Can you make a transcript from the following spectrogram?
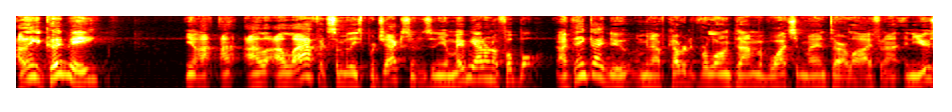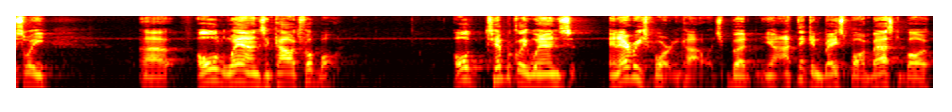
I think it could be you know, I, I, I, laugh at some of these projections, and you know, maybe I don't know football. I think I do. I mean, I've covered it for a long time. I've watched it my entire life, and I, and usually, uh, old wins in college football. Old typically wins in every sport in college, but you know, I think in baseball and basketball,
